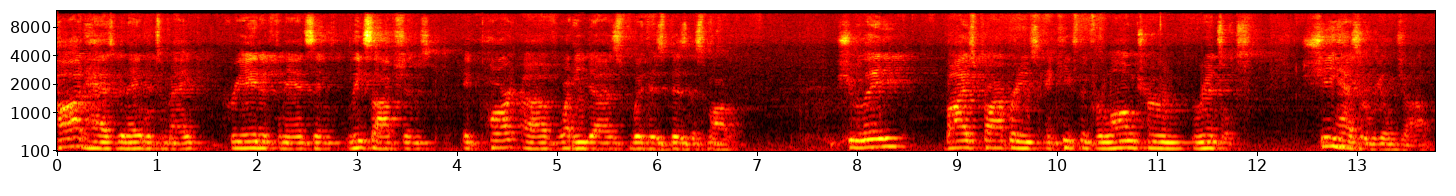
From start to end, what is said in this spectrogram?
Todd has been able to make creative financing, lease options, a part of what he does with his business model. Shuli buys properties and keeps them for long-term rentals. She has a real job.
